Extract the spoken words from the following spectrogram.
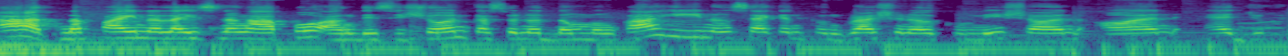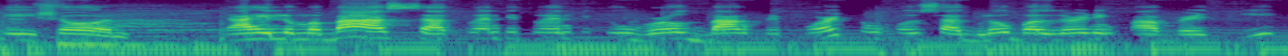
At na-finalize na nga po ang desisyon kasunod ng mungkahi ng Second Congressional Commission on Education. Dahil lumabas sa 2022 World Bank Report tungkol sa global learning poverty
